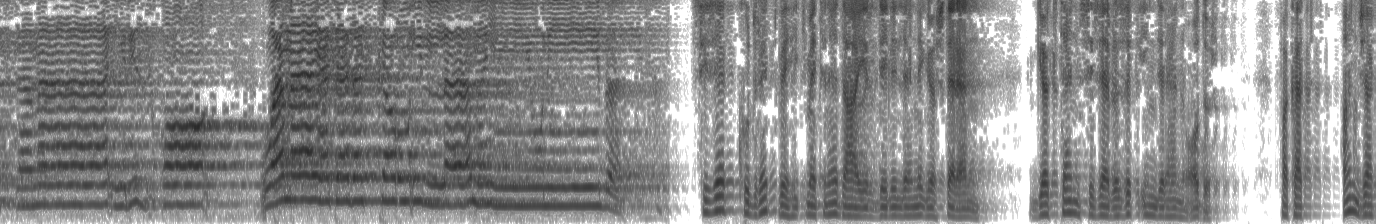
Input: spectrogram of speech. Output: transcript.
السَّمَاءِ رِزْقًا وَمَا يَتَذَكَّرُ إِلَّا مَنْ يُنِيبُ Size kudret ve hikmetine dair delillerini gösteren, gökten size rızık indiren O'dur. Fakat ancak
